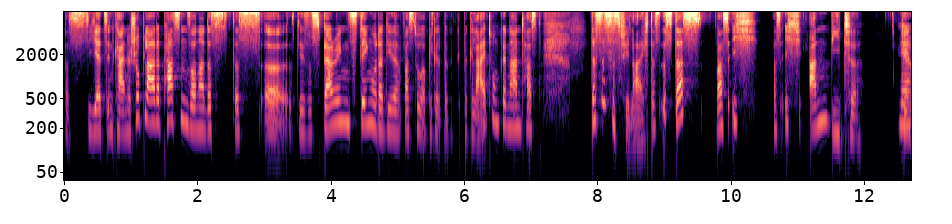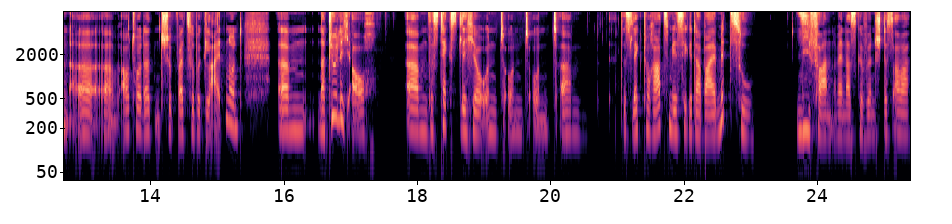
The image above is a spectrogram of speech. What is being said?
dass sie jetzt in keine Schublade passen, sondern dass das äh, dieses Sparrings-Ding oder die, was du Be Begleitung genannt hast, das ist es vielleicht. Das ist das, was ich, was ich anbiete, den äh, äh, Autor da ein Stück weit zu begleiten und ähm, natürlich auch ähm, das Textliche und, und, und ähm, das Lektoratsmäßige dabei mitzuliefern, wenn das gewünscht ist. Aber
